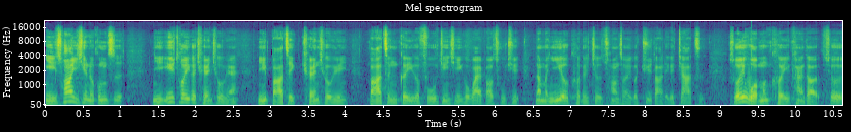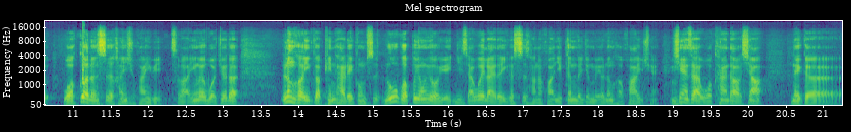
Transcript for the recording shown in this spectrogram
你创意性的公司，你依托一个全球云，你把这全球云把整个一个服务进行一个外包出去，那么你有可能就创造一个巨大的一个价值。所以我们可以看到，就我个人是很喜欢云，是吧？因为我觉得，任何一个平台类公司，如果不拥有云，你在未来的一个市场的话，你根本就没有任何话语权。现在我看到像那个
